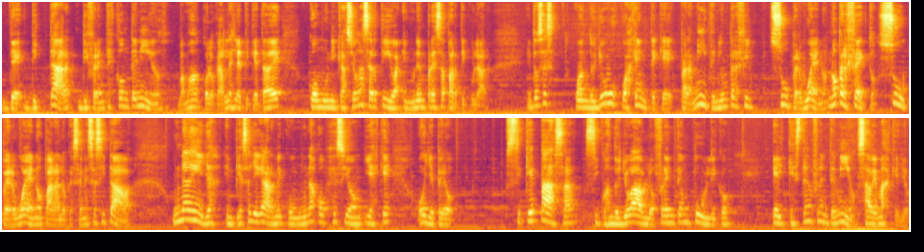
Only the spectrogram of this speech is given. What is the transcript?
de dictar diferentes contenidos, vamos a colocarles la etiqueta de comunicación asertiva en una empresa particular. Entonces, cuando yo busco a gente que para mí tenía un perfil súper bueno, no perfecto, súper bueno para lo que se necesitaba, una de ellas empieza a llegarme con una objeción y es que, oye, pero ¿qué pasa si cuando yo hablo frente a un público, el que está enfrente mío sabe más que yo?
